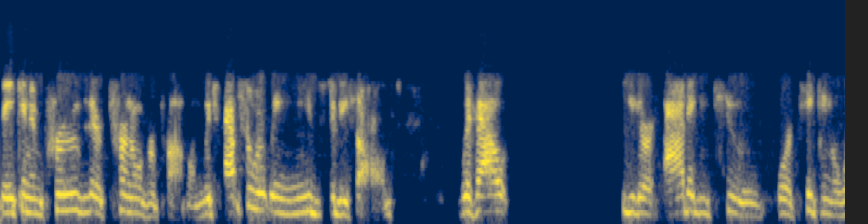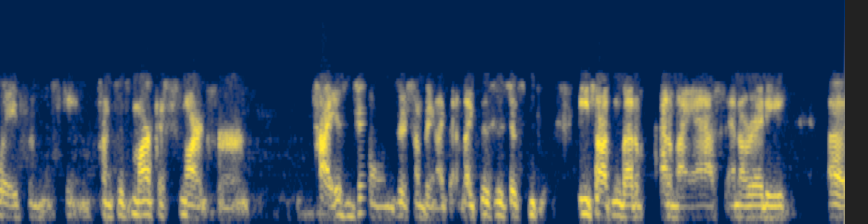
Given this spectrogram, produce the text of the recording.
they can improve their turnover problem, which absolutely needs to be solved, without either adding to or taking away from this team? For instance, Marcus Smart for Tyus Jones or something like that. Like this is just me talking about out of my ass and already uh,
